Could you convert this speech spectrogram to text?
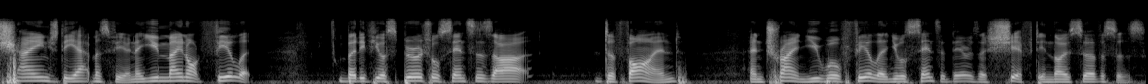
change the atmosphere. Now, you may not feel it, but if your spiritual senses are defined and trained, you will feel it and you will sense that there is a shift in those services.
